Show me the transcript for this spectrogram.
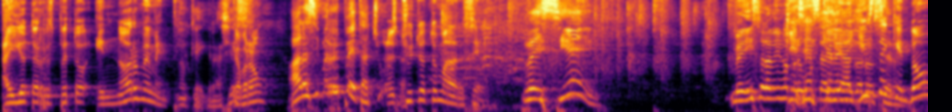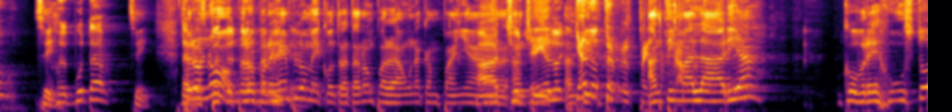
Ahí yo te respeto enormemente. Ok, gracias. Cabrón. Ahora sí me respeta, chucha. El chucho de tu madre, sí. Recién me hizo la misma pregunta que le dijiste que no, Sí. hijo de puta. Sí. Pero no, pero por ejemplo me contrataron para una campaña Ah, chucha, ya no- ya no te respeto, Antimalaria. Cobré justo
